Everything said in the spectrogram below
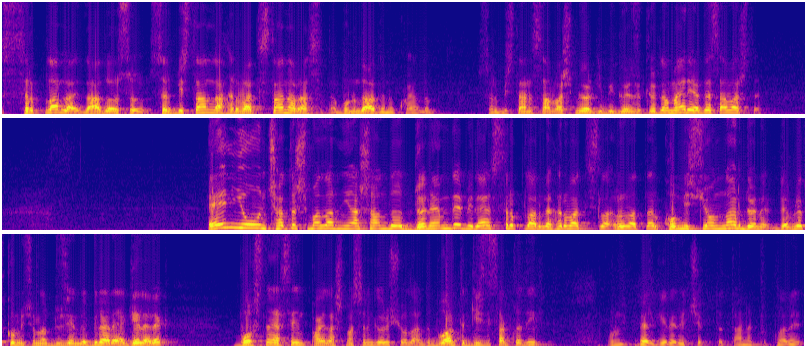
Sırplarla daha doğrusu Sırbistan'la Hırvatistan arasında bunun da adını koyalım. Sırbistan savaşmıyor gibi gözüküyordu ama her yerde savaştı. En yoğun çatışmaların yaşandığı dönemde bile Sırplar ve Hırvatlar, komisyonlar dönem, devlet komisyonları düzeyinde bir araya gelerek Bosna Hersek'in paylaşmasını görüşüyorlardı. Bu artık gizli saklı değil. Bunun belgeleri çıktı, tanıklıkları.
